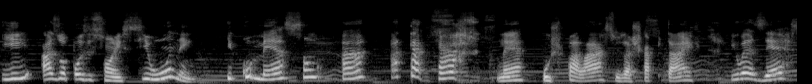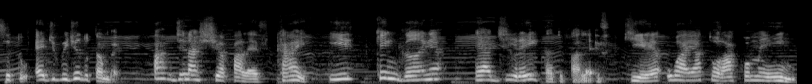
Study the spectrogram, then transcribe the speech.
E as oposições se unem e começam a atacar né, os palácios, as capitais, e o exército é dividido também. A dinastia Palev cai e quem ganha é a direita do Palev, que é o Ayatollah Khomeini.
